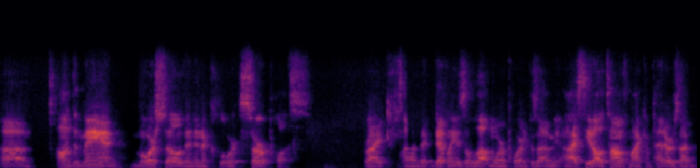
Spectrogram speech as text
um, on demand more so than in a caloric surplus right? Uh, that definitely is a lot more important because I mean I see it all the time with my competitors. I'm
